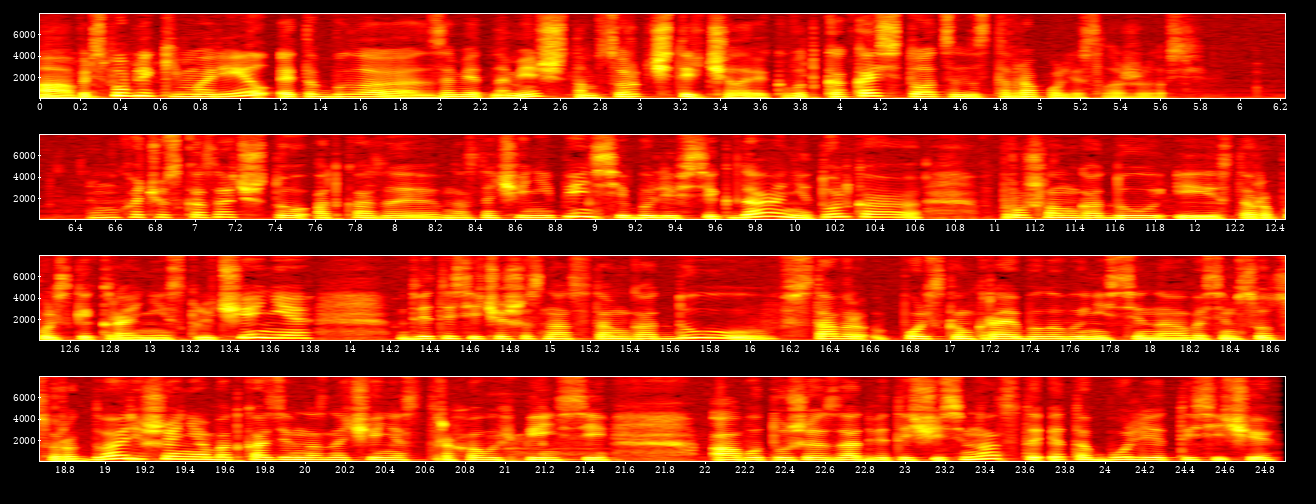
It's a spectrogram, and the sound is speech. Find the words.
В республике Мариэл это было заметно меньше, там 44 человека человека. Вот какая ситуация на Ставрополе сложилась? Ну, хочу сказать, что отказы в назначении пенсии были всегда, не только в прошлом году, и Ставропольский край не исключение. В 2016 году в Ставропольском крае было вынесено 842 решения об отказе в назначении страховых пенсий, а вот уже за 2017 это более тысячи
